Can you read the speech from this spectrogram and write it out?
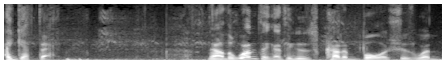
I get that. Now, the one thing I think is kind of bullish is when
